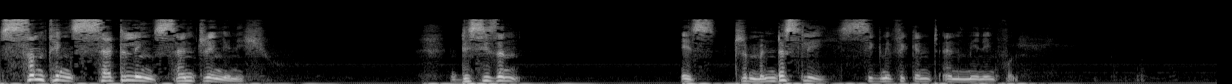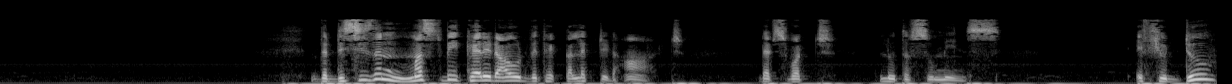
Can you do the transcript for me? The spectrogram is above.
Something settling, centering in you. Decision is tremendously significant and meaningful. The decision must be carried out with a collected heart. That's what Lu Tzu means. If you do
